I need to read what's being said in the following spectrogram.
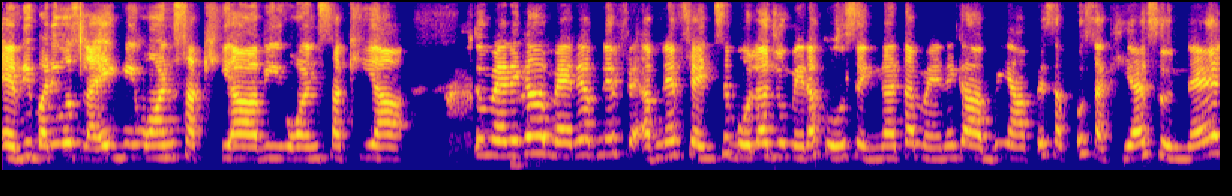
everybody was like we want Sakhiya we want Sakhiya तो मैंने कहा मैंने अपने अपने फ्रेंड से बोला जो मेरा को सिंगर था मैंने कहा अभी यहाँ पे सबको सखिया सुनना है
